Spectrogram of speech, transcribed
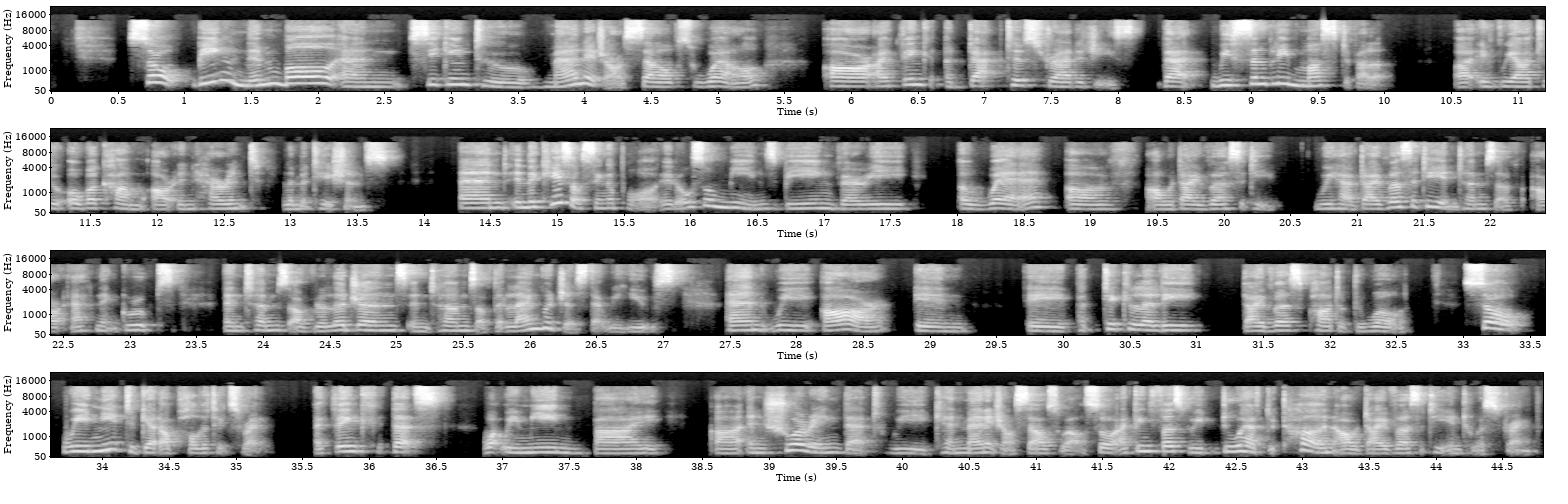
So being nimble and seeking to manage ourselves well are, I think, adaptive strategies that we simply must develop uh, if we are to overcome our inherent limitations. And in the case of Singapore, it also means being very aware of our diversity. We have diversity in terms of our ethnic groups, in terms of religions, in terms of the languages that we use. And we are in a particularly diverse part of the world. So we need to get our politics right. I think that's what we mean by uh, ensuring that we can manage ourselves well. So I think first we do have to turn our diversity into a strength.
